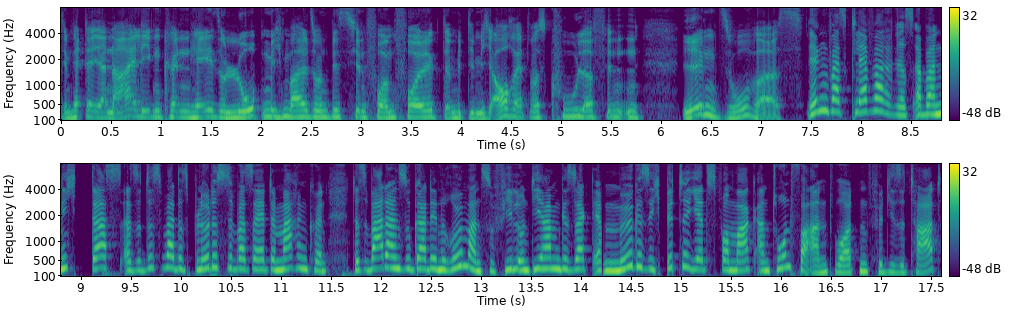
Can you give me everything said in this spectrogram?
dem hätte er ja nahelegen können, hey, so lob mich mal so ein bisschen vorm Volk, damit die mich auch etwas cooler finden. Irgend sowas. Irgendwas Clevereres, aber nicht das. Also das war das Blödeste, was er hätte machen können. Das war dann sogar den Römern zu viel und die haben gesagt, er möge sich bitte jetzt vor Mark Anton verantworten für diese Tat,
